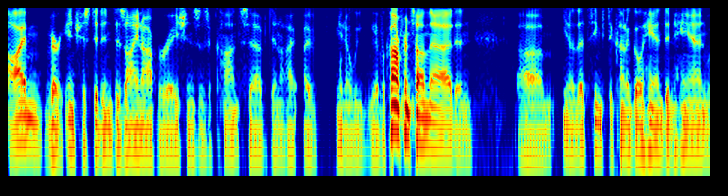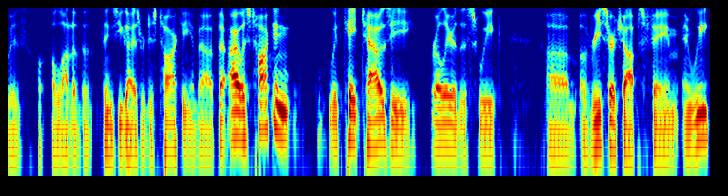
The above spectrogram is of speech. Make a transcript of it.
I'm very interested in design operations as a concept, and I, I've, you know, we, we have a conference on that, and um, you know, that seems to kind of go hand in hand with a, a, lot of the things you guys were just talking about. But I was talking with Kate Towsey earlier this week um, of research ops fame, and we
